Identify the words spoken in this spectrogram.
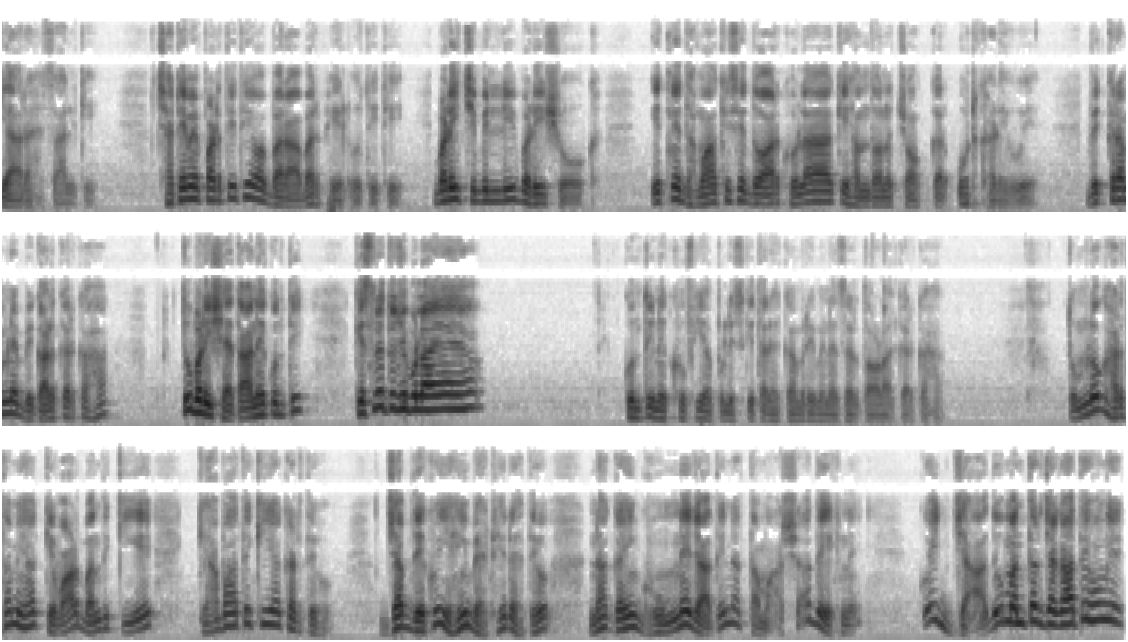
ग्यारह साल की। छठे में पढ़ती थी और बराबर फेल होती थी। बड़ी चिबिल्ली, बड़ी शोक। इतने धमाके से द्वार खोला कि हम दोनों चौंक कर उठ खड़े हुए। विक्रम ने बिगड़कर कहा, तू बड़ी शैतान है, कुंती। किसने तुझे बुलाया यहाँ? कुंती ने खुफिया पुलिस की तरह कमरे में नज़र दौड़ा कर कहा, तुम लोग हरदम यहाँ किवाड़ बंद किए, क्या बातें किया करते हो? जब देखो यहीं बैठे रहते हो, ना कहीं घूमने जाते, ना तमाशा देखने। कोई जादू मंत्र जगाते होंगे।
